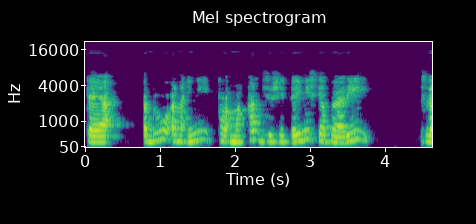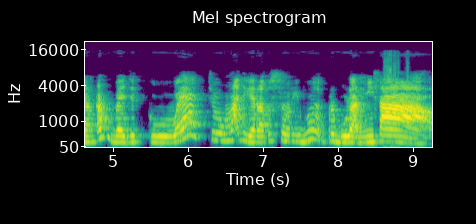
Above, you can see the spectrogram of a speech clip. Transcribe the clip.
kayak aduh anak ini kalau makan di sushi ini setiap hari sedangkan budget gue cuma 300 ribu per bulan misal.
